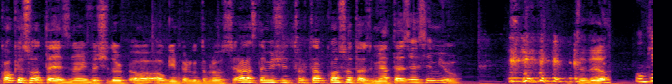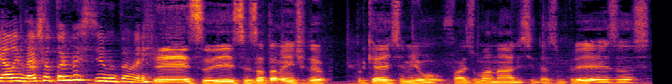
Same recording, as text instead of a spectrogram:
Qual que é a sua tese, né? O investidor, alguém pergunta para você, ah, você está investindo em startup, qual é a sua tese? Minha tese é SMU. Entendeu? O que ela investe, eu estou investindo também. Isso, isso, exatamente, entendeu? Porque a SMO faz uma análise das empresas,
